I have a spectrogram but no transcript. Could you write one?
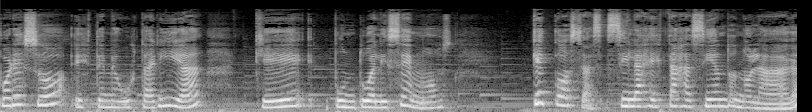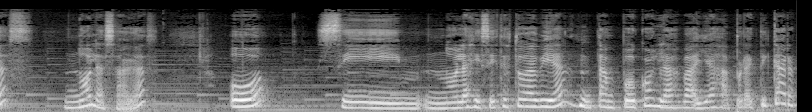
Por eso este, me gustaría que puntualicemos qué cosas, si las estás haciendo, no las hagas, no las hagas, o si no las hiciste todavía, tampoco las vayas a practicar,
